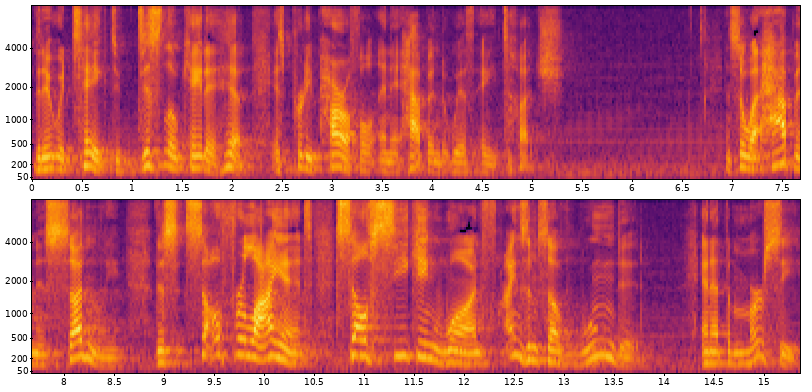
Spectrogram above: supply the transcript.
that it would take to dislocate a hip is pretty powerful, and it happened with a touch. And so what happened is suddenly this self reliant, self seeking one finds himself wounded and at the mercy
